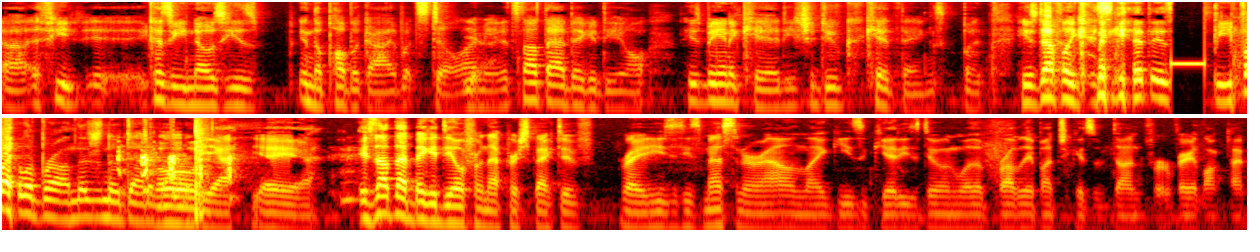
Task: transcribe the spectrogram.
uh, if he, because he knows he's in the public eye, but still, I mean, it's not that big a deal. He's being a kid. He should do kid things, but he's definitely going to get his beat by LeBron. There's no doubt about Oh it. yeah, yeah, yeah, yeah. It's not that big a deal from that perspective, right? He's he's messing around like he's a kid. He's doing what probably a bunch of kids have done for a very long time.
